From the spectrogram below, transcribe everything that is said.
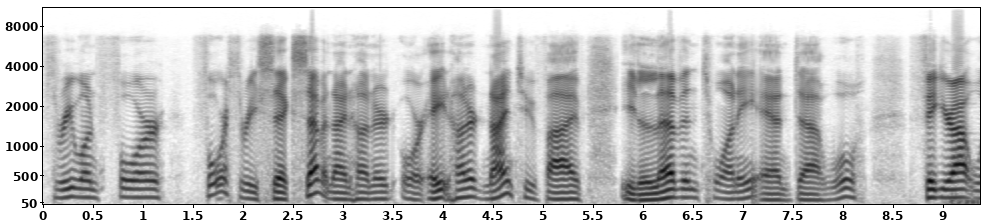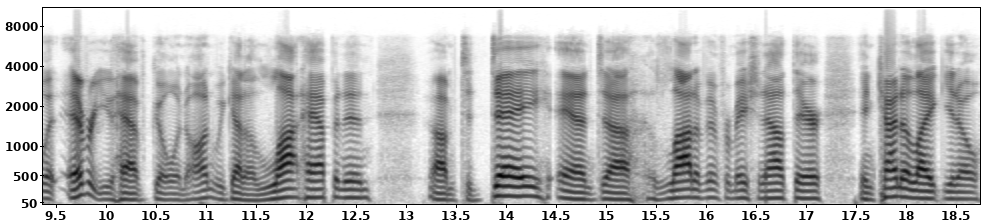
314 436 7900 or 800 925 1120. And uh, we'll figure out whatever you have going on. We got a lot happening um, today, and uh, a lot of information out there, and kind of like you know,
